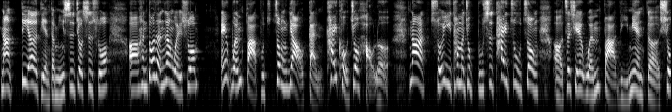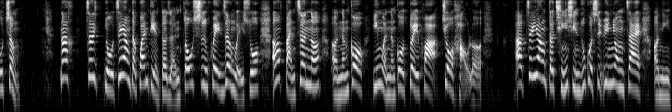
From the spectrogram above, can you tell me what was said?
那第二点的迷失就是说，啊，很多人认为说。哎，文法不重要，敢开口就好了。那所以他们就不是太注重呃这些文法里面的修正。那这有这样的观点的人，都是会认为说，呃，反正呢，呃，能够英文能够对话就好了。呃，这样的情形，如果是运用在呃，你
